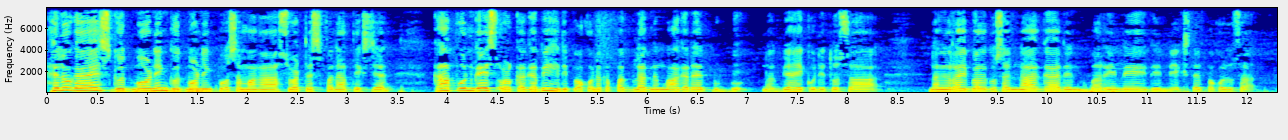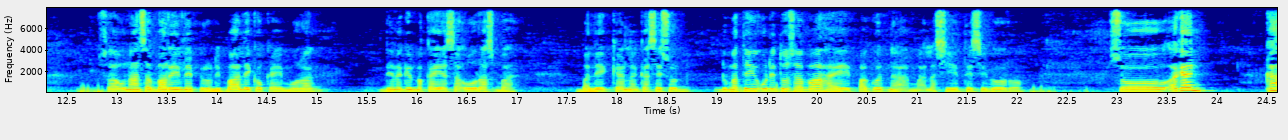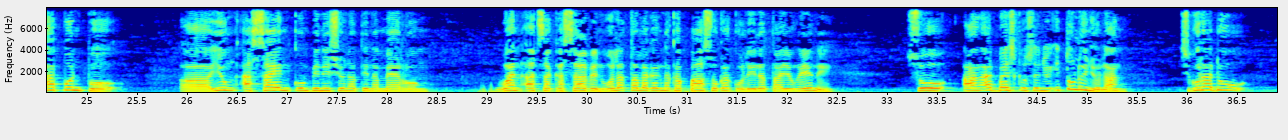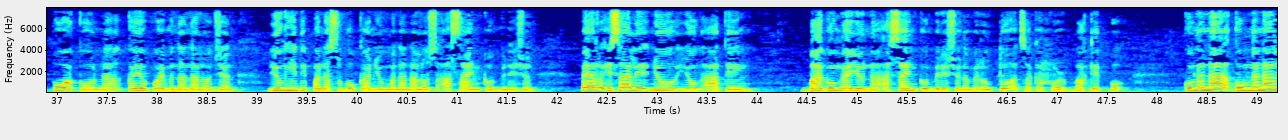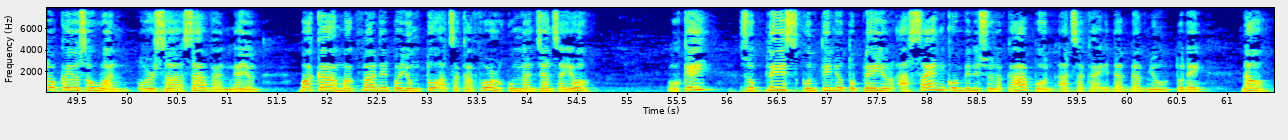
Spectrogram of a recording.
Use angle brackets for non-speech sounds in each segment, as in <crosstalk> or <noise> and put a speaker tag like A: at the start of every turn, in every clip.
A: Hello guys, good morning. Good morning po sa mga Swertes fanatics dyan. Kahapon guys or kagabi, hindi po ako nakapag-vlog ng maaga dahil nagbiyahe ko dito sa nang rival ko sa Naga, then Barili, then extend pa ko sa sa unahan sa Barili pero nibalik ko kay murag di na makaya sa oras ba. Balikan lang kasi so dumating ako dito sa bahay, pagod na, alas 7 siguro. So again, kahapon po uh, yung assign combination natin na merong 1 at saka 7, wala talagang nakapasok ako, lila tayo ngayon eh. So, ang advice ko sa inyo, ituloy nyo lang. Sigurado po ako na kayo po ay mananalo dyan, yung hindi pa nasubukan yung mananalo sa assign combination. Pero isali nyo yung ating bago ngayon na assign combination na merong 2 at saka 4. Bakit po? Kung, nana, kung nanalo kayo sa 1 or sa 7 ngayon, baka mag-flooded pa yung 2 at saka 4 kung nandyan sa'yo. Okay? So please continue to play your assigned combination na kahapon at saka idagdag nyo today. Now,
